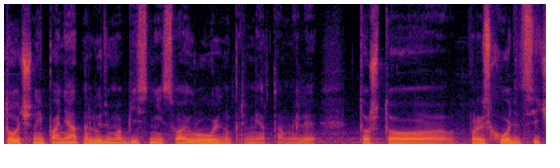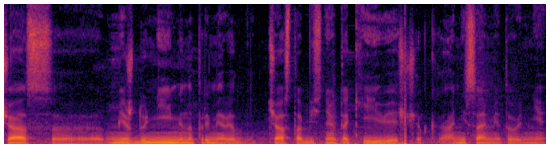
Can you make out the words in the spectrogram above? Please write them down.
точно и понятно людям объяснить свою роль, например, там, или то, что происходит сейчас э, между ними, например, я часто объясняю такие вещи, они сами этого не,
